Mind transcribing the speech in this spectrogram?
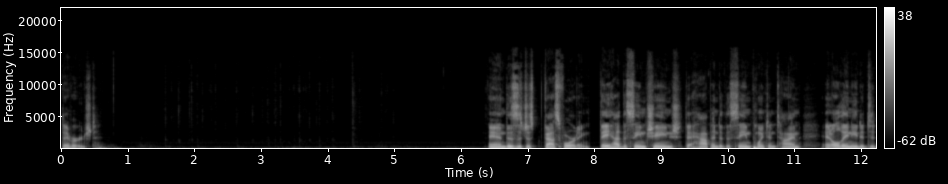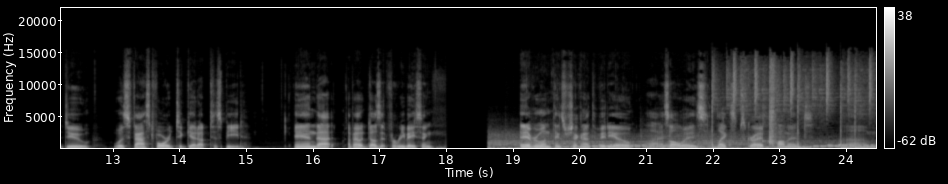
diverged. And this is just fast forwarding. They had the same change that happened at the same point in time, and all they needed to do was fast forward to get up to speed. And that about does it for rebasing. Hey everyone, thanks for checking out the video. Uh, as always, like, subscribe, comment, um,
